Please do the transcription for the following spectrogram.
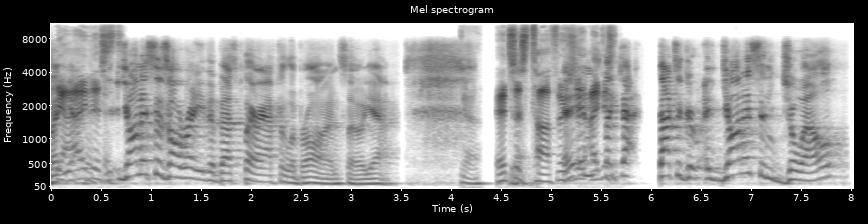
But yeah, yeah, I just Giannis is already the best player after LeBron, so yeah, yeah, it's yeah. just tough. and, and I just like that. That's a good. Giannis and Joel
